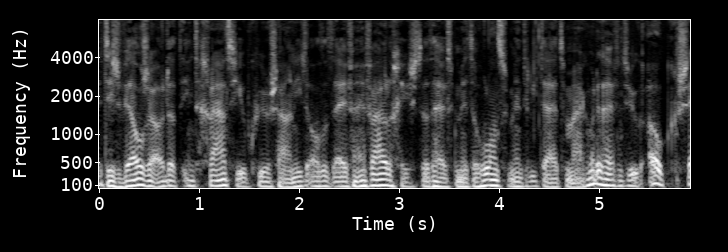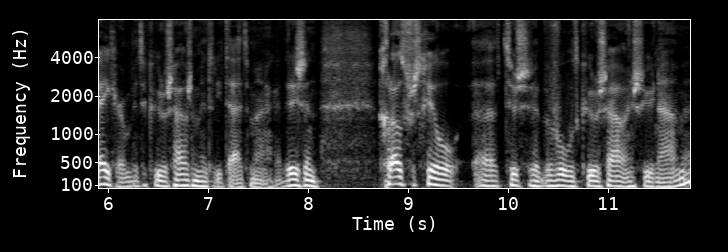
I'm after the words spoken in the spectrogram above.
Het is wel zo dat integratie op Curaçao niet altijd even eenvoudig is. Dat heeft met de Hollandse mentaliteit te maken. Maar dat heeft natuurlijk ook zeker met de Curaçaose mentaliteit te maken. Er is een groot verschil eh, tussen bijvoorbeeld Curaçao en Suriname.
